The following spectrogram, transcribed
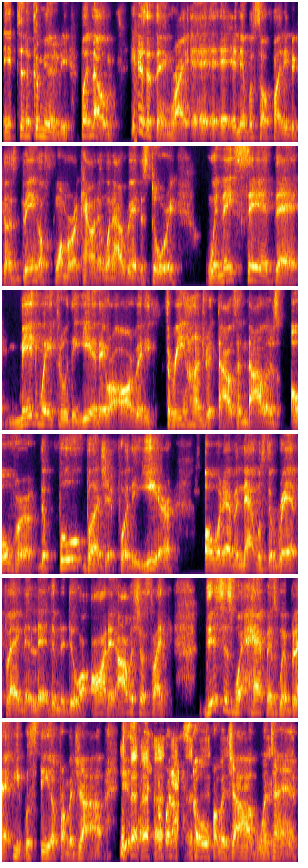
it to the community. But no, here's the thing, right? And it was so funny because being a former accountant, when I read the story, when they said that midway through the year they were already $300,000 over the food budget for the year, or whatever. And that was the red flag that led them to do an audit. I was just like, this is what happens when black people steal from a job. This is what I stole from a job one time.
